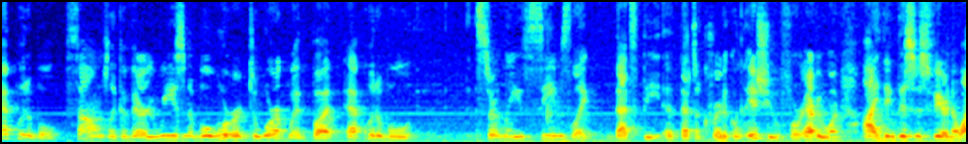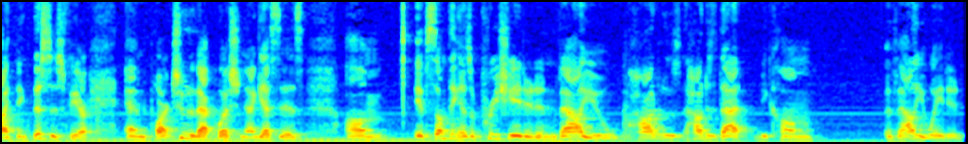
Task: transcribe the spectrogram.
Equitable sounds like a very reasonable word to work with, but equitable certainly seems like that's the, that's a critical issue for everyone. I think this is fair, no, I think this is fair. And part two to that question, I guess, is um, if something is appreciated in value, how does, how does that become evaluated?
